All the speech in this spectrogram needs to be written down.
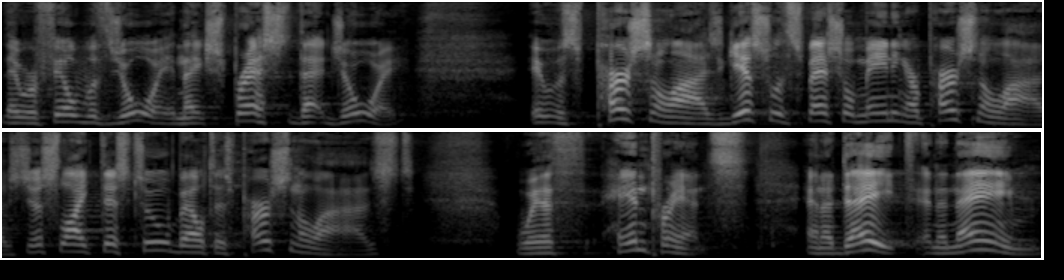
They were filled with joy and they expressed that joy. It was personalized. Gifts with special meaning are personalized, just like this tool belt is personalized with handprints and a date and a name.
